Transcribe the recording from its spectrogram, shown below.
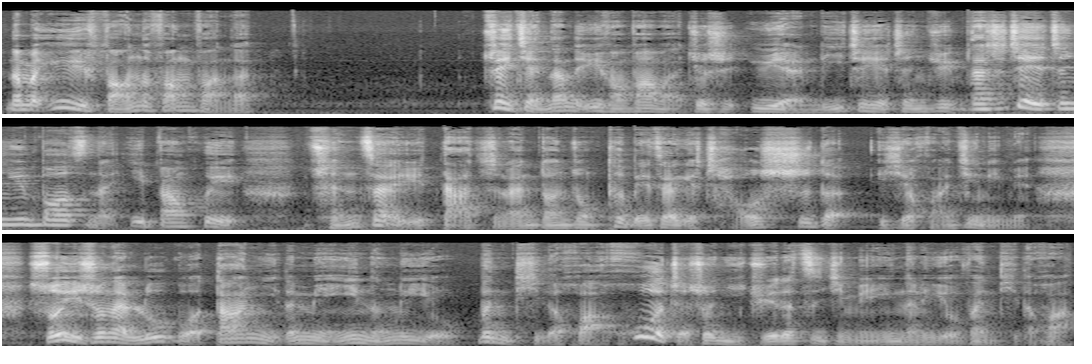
那么预防的方法呢，最简单的预防方法就是远离这些真菌，但是这些真菌孢子呢，一般会存在于大自然当中，特别在一个潮湿的一些环境里面。所以说呢，如果当你的免疫能力有问题的话，或者说你觉得自己免疫能力有问题的话，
